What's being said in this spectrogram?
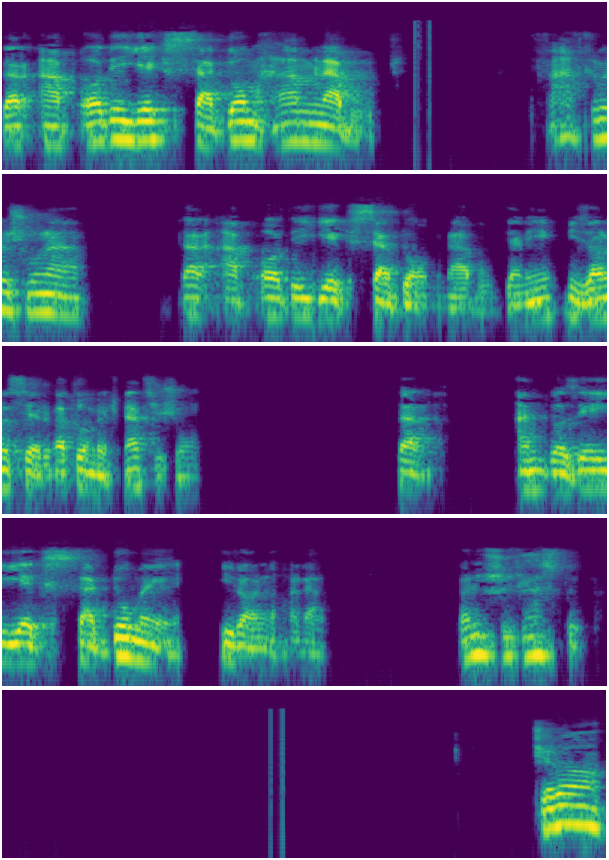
در ابعاد یک صدم هم نبود. فخرشون هم در ابعاد یک صدم نبود. یعنی میزان ثروت و مکنتشون در اندازه یک صدم ایران ها نبود ولی شکست داد. چرا؟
